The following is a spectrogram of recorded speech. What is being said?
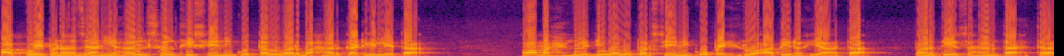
આ કોઈ પણ અજાણી હલચલથી સૈનિકો તલવાર બહાર કાઢી લેતા. આ મહેલની દિવાલો પર સૈનિકો પહેરો આપી રહ્યા હતા, પણ તે જાણતા હતા.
